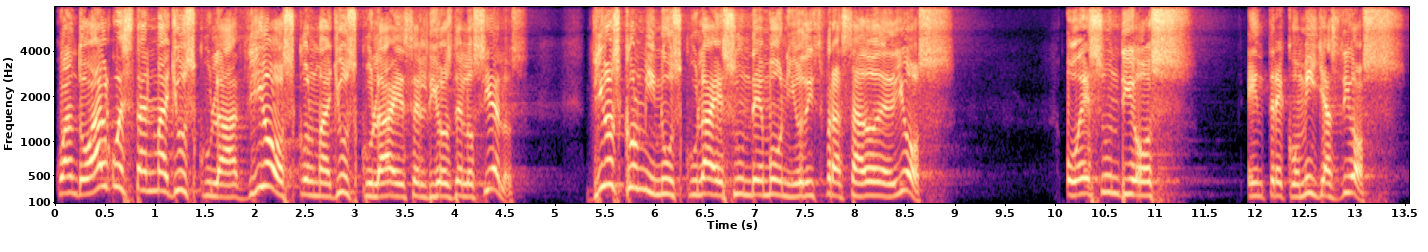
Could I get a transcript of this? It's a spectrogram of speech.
Cuando algo está en mayúscula, Dios con mayúscula es el Dios de los cielos. Dios con minúscula es un demonio disfrazado de Dios. O es un Dios, entre comillas, Dios.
